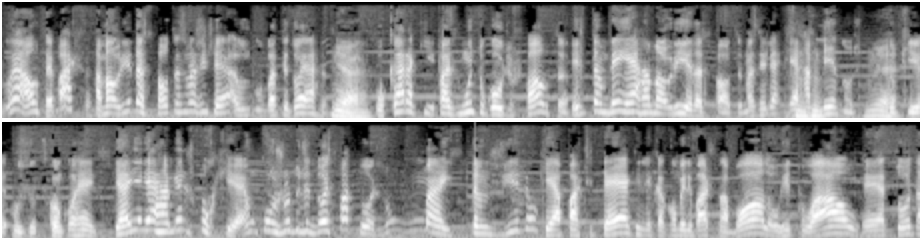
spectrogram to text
não é alta, é baixa. A maioria das faltas a gente erra, o o batedor erra. É. O cara que faz muito gol de falta, ele também erra a maioria das faltas, mas ele erra menos É. do que os outros concorrentes. E aí ele erra menos por quê? É um conjunto de dois fatores. Um mais tangível, que é a parte técnica, como ele bate na bola, o ritual, é toda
